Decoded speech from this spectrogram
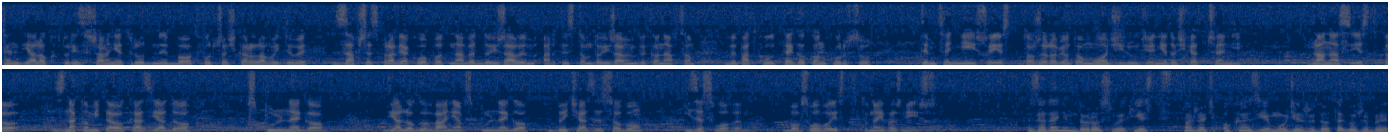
Ten dialog, który jest szalenie trudny, bo twórczość Karola Wojtyły zawsze sprawia kłopot nawet dojrzałym artystom, dojrzałym wykonawcom. W wypadku tego konkursu tym cenniejsze jest to, że robią to młodzi ludzie, niedoświadczeni. Dla nas jest to znakomita okazja do wspólnego dialogowania, wspólnego bycia ze sobą i ze słowem, bo słowo jest tu najważniejsze. Zadaniem dorosłych jest stwarzać okazję młodzieży do tego, żeby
